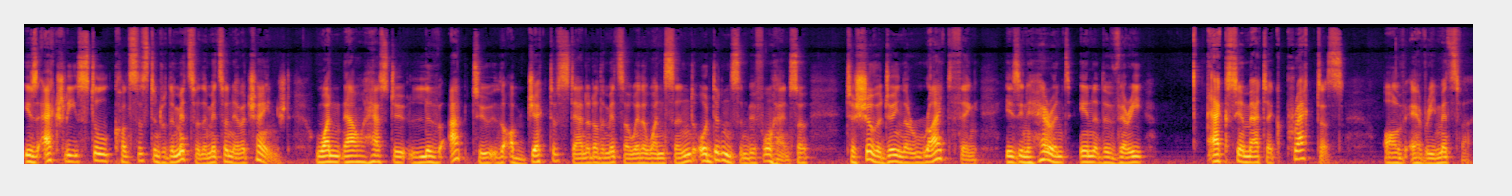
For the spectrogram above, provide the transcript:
is actually still consistent with the mitzvah. The mitzvah never changed. One now has to live up to the objective standard of the mitzvah, whether one sinned or didn't sin beforehand. So, teshuvah, doing the right thing, is inherent in the very axiomatic practice of every mitzvah.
